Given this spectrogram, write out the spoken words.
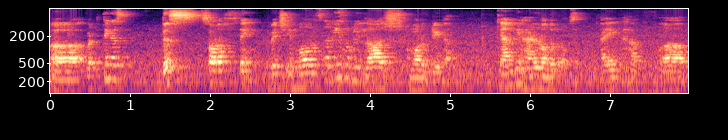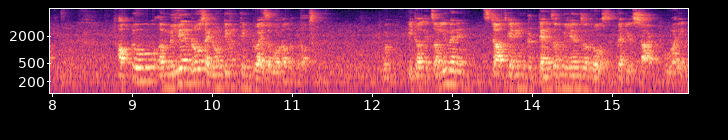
Uh, but the thing is, this sort of thing, which involves a reasonably large amount of data, can be handled on the browser. I have uh, up to a million rows. I don't even think twice about on the browser. It, it's only when it starts getting to tens of millions of rows that you start worrying.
